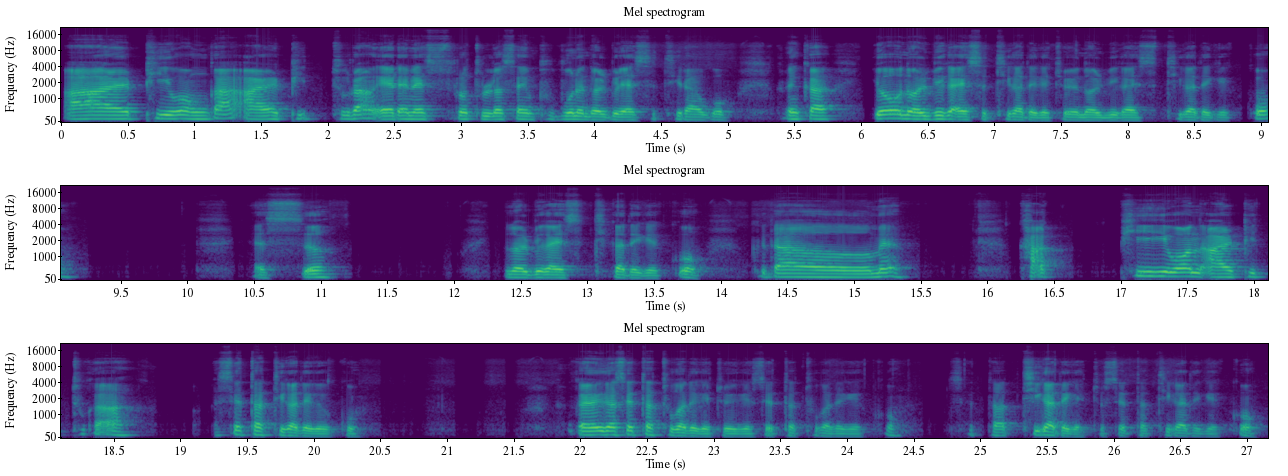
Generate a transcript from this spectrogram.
RP1과 RP2랑 LNS로 둘러싸인 부분의 넓이를 ST라고 그러니까 요 넓이가 ST가 되겠죠. 요 넓이가 ST가 되겠고 S 요 넓이가 ST가 되겠고 그 다음에 각 P1, RP2가 세타 T가 되겠고 그러니까 여기가 세타 2가 되겠죠. 여기 세타 2가 되겠고 세타 T가 되겠죠. 세타 T가 되겠고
